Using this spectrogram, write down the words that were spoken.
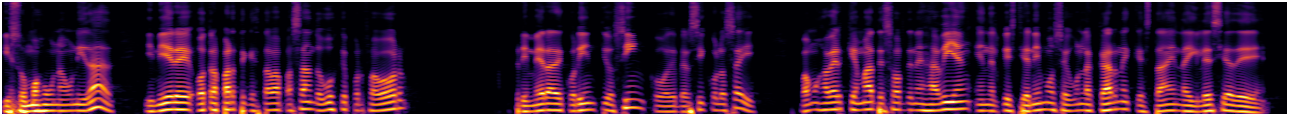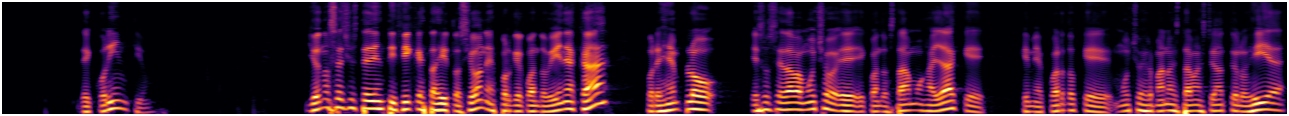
y somos una unidad. Y mire otra parte que estaba pasando. Busque, por favor, Primera de Corintios 5, del versículo 6. Vamos a ver qué más desórdenes habían en el cristianismo según la carne que está en la iglesia de, de Corintio. Yo no sé si usted identifica estas situaciones, porque cuando viene acá, por ejemplo, eso se daba mucho eh, cuando estábamos allá, que, me acuerdo que muchos hermanos estaban estudiando teología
